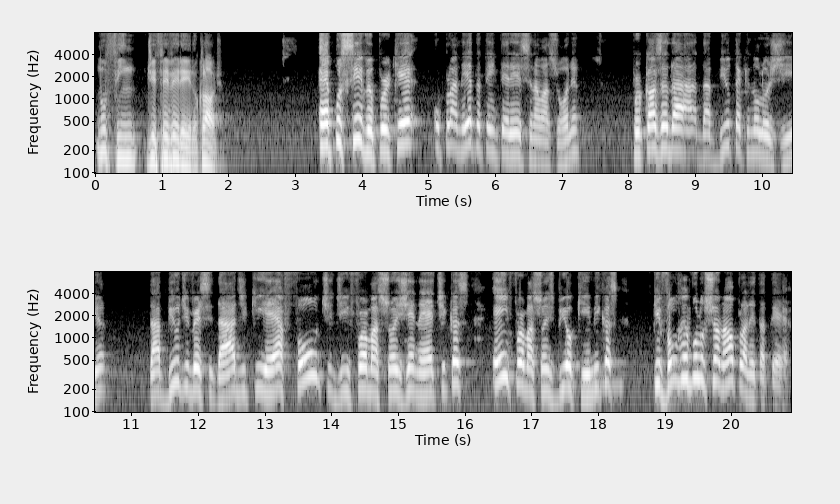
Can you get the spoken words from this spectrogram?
no fim de fevereiro. Cláudio. É possível, porque o planeta tem interesse na Amazônia por causa da, da biotecnologia da biodiversidade, que é a fonte de informações genéticas e informações bioquímicas que vão revolucionar o planeta Terra.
